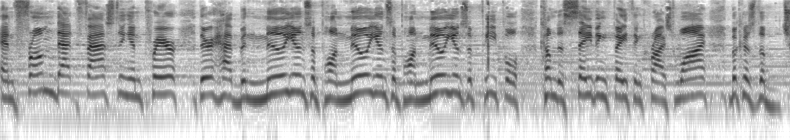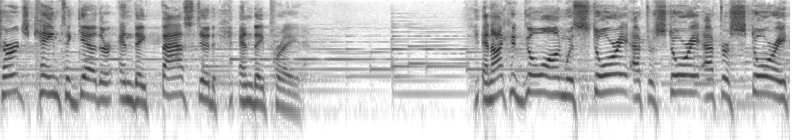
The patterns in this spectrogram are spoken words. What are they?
And from that fasting and prayer, there have been millions upon millions upon millions of people come to saving faith in Christ. Christ. Why? Because the church came together and they fasted and they prayed. And I could go on with story after story after story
